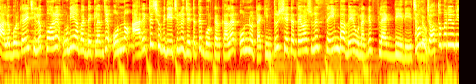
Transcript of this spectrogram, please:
কালো বোরকারই ছিল। পরে উনি আবার দেখলাম যে অন্য আরেকটা ছবি দিয়েছিল যেটাতে বোরকার কালার অন্যটা, কিন্তু সেটাতেও আসলে সেম ভাবে ওনাকে ফ্ল্যাগ দিয়ে দিয়েছিল। যতবারই উনি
